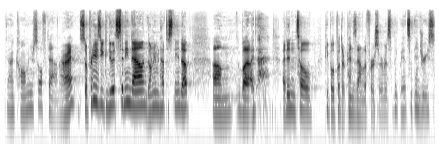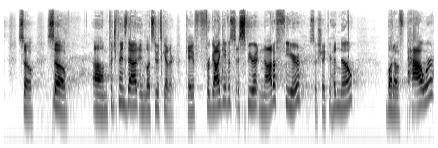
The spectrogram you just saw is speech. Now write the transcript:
kind of calming yourself down, all right? So pretty easy. You can do it sitting down, don't even have to stand up. Um, but I, I didn't tell people to put their pens down in the first service. I think we had some injuries. So, so um, put your pens down and let's do it together. Okay, for God gave us a spirit not of fear, so shake your head no, but of power,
